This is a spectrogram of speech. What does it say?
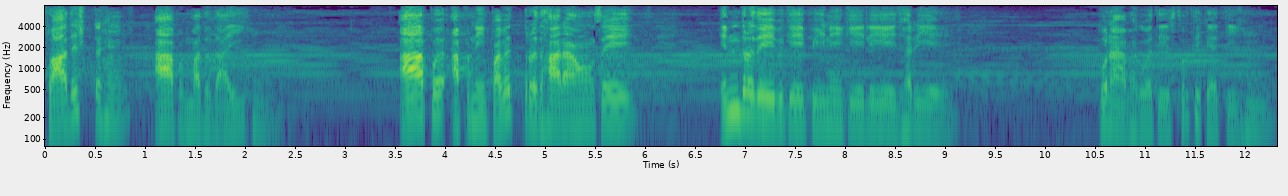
स्वादिष्ट हैं, आप मददाई हैं। आप अपनी पवित्र धाराओं से इंद्रदेव के पीने के लिए झरिए। पुनः भगवती स्तुति कहती हैं।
